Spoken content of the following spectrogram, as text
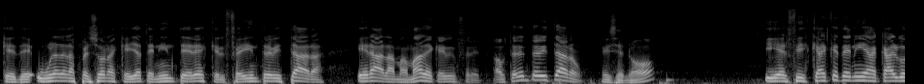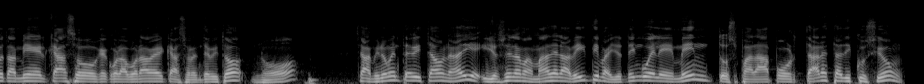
que de una de las personas que ella tenía interés que el FEI entrevistara era a la mamá de Kevin Fred. ¿A usted le entrevistaron? Y dice, no. ¿Y el fiscal que tenía a cargo también el caso, que colaboraba en el caso, ¿la entrevistó? No. O sea, a mí no me ha entrevistado nadie y yo soy la mamá de la víctima. Yo tengo elementos para aportar a esta discusión.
